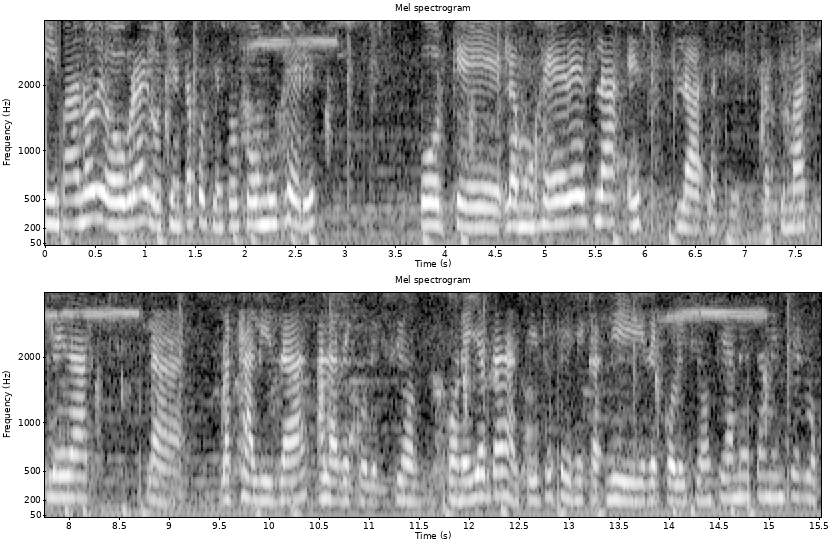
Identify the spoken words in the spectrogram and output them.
Mi mano de obra, el 80% son mujeres, porque la mujer es la, es la, que, la que más le da la, calidad a la recolección. Con ellas garantizo que mi, mi recolección sea netamente roja.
